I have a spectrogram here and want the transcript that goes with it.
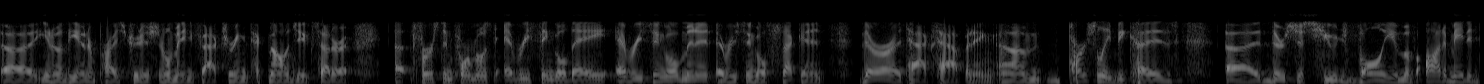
uh, you know, the enterprise, traditional manufacturing, technology, et cetera. Uh, first and foremost, every single day, every single minute, every single second, there are attacks happening. Um, partially because uh, there's just huge volume of automated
